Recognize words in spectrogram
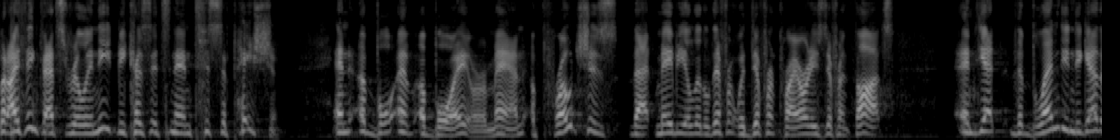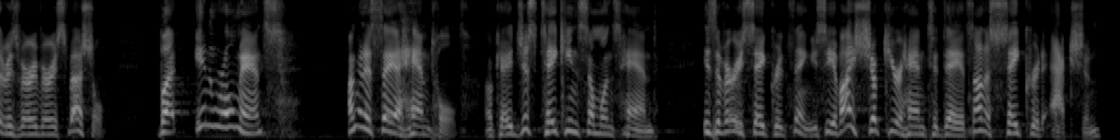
but I think that's really neat because it's an anticipation. And a boy, a boy or a man approaches that maybe a little different with different priorities, different thoughts, and yet the blending together is very, very special. But in romance, I'm going to say a handhold, okay? Just taking someone's hand is a very sacred thing. You see, if I shook your hand today, it's not a sacred action.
